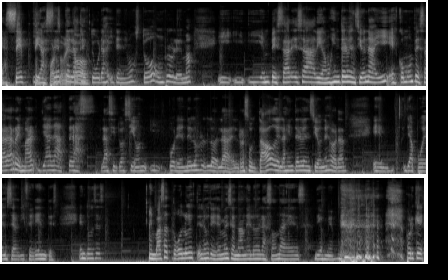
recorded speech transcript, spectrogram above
acepte, acepte la textura. Y tenemos todo un problema y, empezar esa, digamos, intervención ahí es como empezar a remar ya de atrás la situación y por ende el resultado de las intervenciones, ¿verdad? Eh, ya pueden ser diferentes. Entonces, en base a todo lo que, lo estoy mencionando y lo de la sonda es, Dios mío, porque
